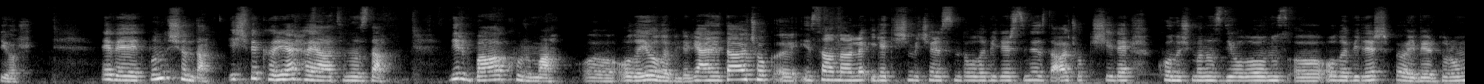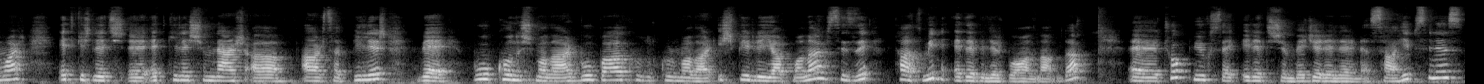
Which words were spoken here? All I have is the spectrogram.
diyor. Evet bunun dışında iş ve kariyer hayatınızda bir bağ kurma olayı olabilir. Yani daha çok e, insanlarla iletişim içerisinde olabilirsiniz. Daha çok kişiyle konuşmanız, diyaloğunuz e, olabilir. Böyle bir durum var. Etkileş, etkileşimler artabilir ve bu konuşmalar, bu bağ kurmalar, işbirliği yapmalar sizi tatmin edebilir bu anlamda. Çok yüksek iletişim becerilerine sahipsiniz.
